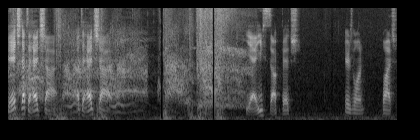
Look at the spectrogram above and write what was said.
Bitch, that's a headshot. That's a headshot. Yeah, you suck, bitch. Here's one. Watch.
